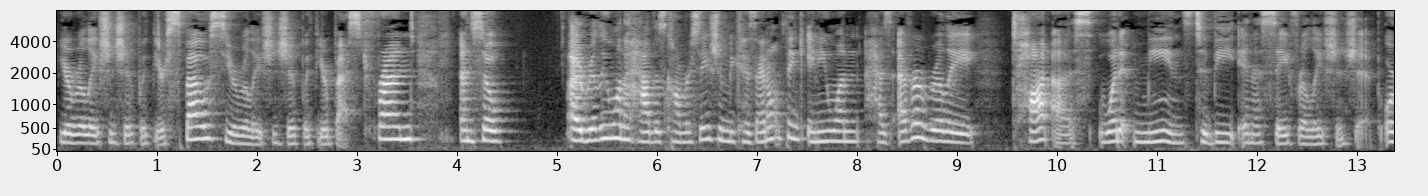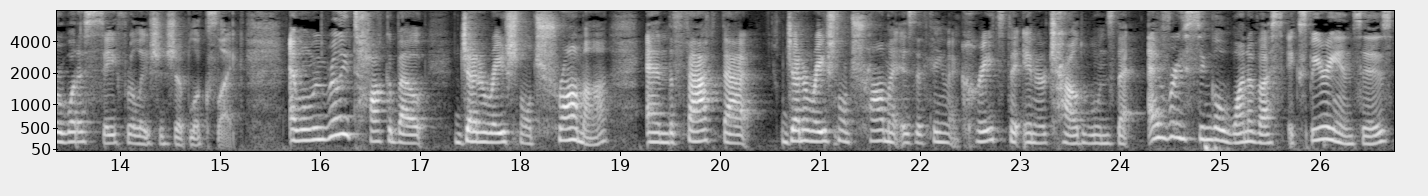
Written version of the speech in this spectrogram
your relationship with your spouse, your relationship with your best friend. And so I really want to have this conversation because I don't think anyone has ever really taught us what it means to be in a safe relationship or what a safe relationship looks like. And when we really talk about generational trauma and the fact that generational trauma is the thing that creates the inner child wounds that every single one of us experiences,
